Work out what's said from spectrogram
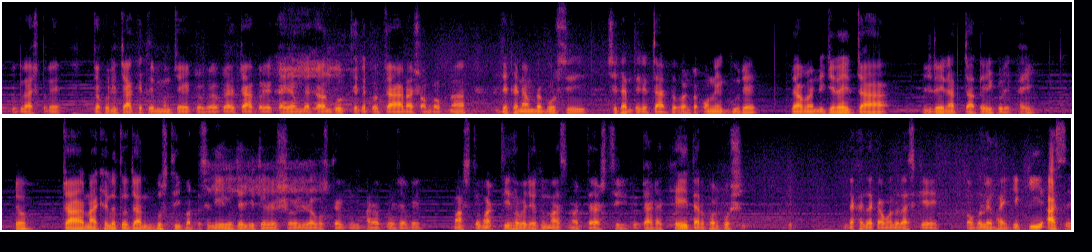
একটু গ্লাস করে। যখনই চা খেতে মন চায় একটু ওটা চা করে খাই আমরা। কারণ দূর থেকে তো চা আনা সম্ভব না। যেখানে আমরা বসি সেখান থেকে চার দোকানটা অনেক দূরে। তো আমরা নিজেরাই চা, নিজেরাই না চা তৈরি করে খাই। তো চা না খেলে তো জান বুঝতেই পারতেছেন, এই রোদের ভিতরে শরীরের অবস্থা একদম খারাপ হয়ে যাবে। মাছ তো মারতেই হবে, যেহেতু মাছ মারতে আসছি চাটা খেয়েই তারপর বসি। দেখা যাক আমাদের আজকে কবলে ভাইকে কি আছে।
